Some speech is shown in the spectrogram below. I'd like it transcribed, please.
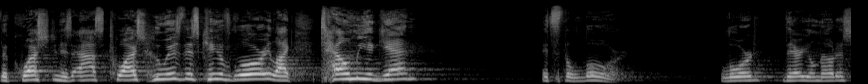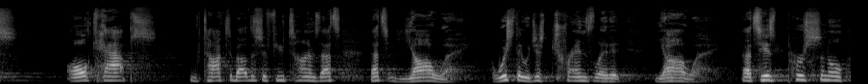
the question is asked twice Who is this King of glory? Like, tell me again. It's the Lord. Lord, there you'll notice, all caps. We've talked about this a few times. That's, that's Yahweh. I wish they would just translate it Yahweh. That's his personal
